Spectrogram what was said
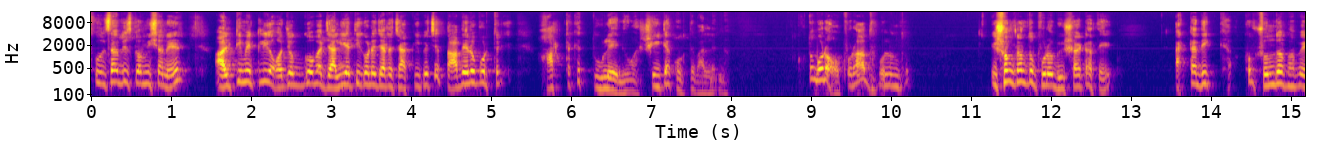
স্কুল সার্ভিস কমিশনের আলটিমেটলি অযোগ্য বা জালিয়াতি করে যারা চাকরি পেয়েছে, তাদের ওপর থেকে হাতটাকে তুলে নেওয়া, সেইটা করতে পারলেন না। কত বড় অপরাধ বলুন তো? এই সংক্রান্ত পুরো বিষয়টাতে একটা দিক খুব সুন্দরভাবে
